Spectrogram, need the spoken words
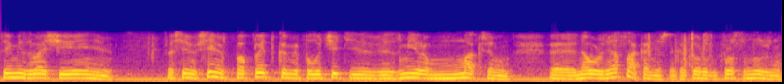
своими извращениями, со всеми, всеми попытками получить из мира максимум э, на уровне осла, конечно, которому просто нужно,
